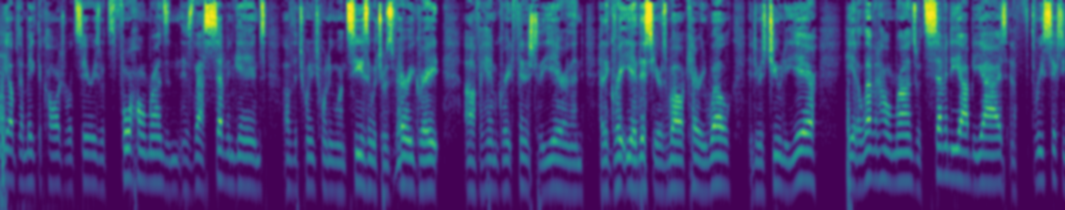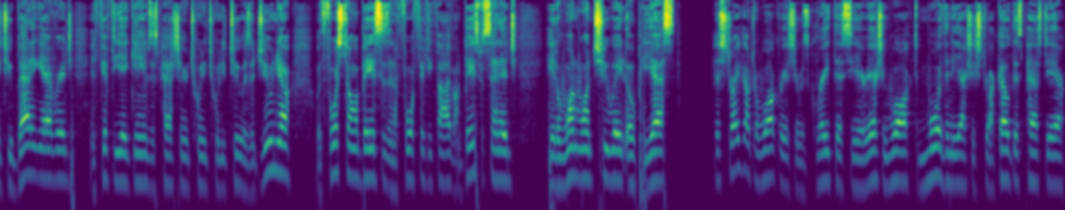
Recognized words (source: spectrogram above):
he helped them make the College World Series with four home runs in his last seven games of the 2021 season, which was very great uh, for him. Great finish to the year, and then had a great year this year as well. Carried well into his junior year. He had 11 home runs with 70 RBIs and a 362 batting average in 58 games this past year in 2022 as a junior, with four stolen bases and a 455 on base percentage. He had a 1128 OPS. His strikeout to walk ratio was great this year. He actually walked more than he actually struck out this past year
